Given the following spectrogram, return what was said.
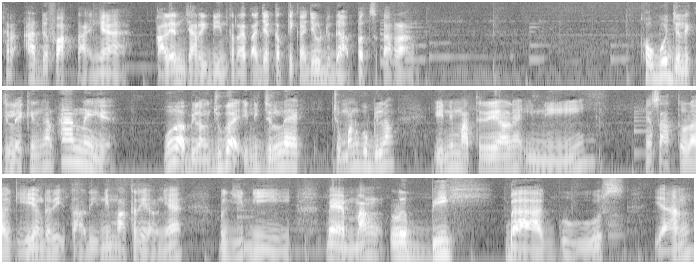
Kan ada faktanya kalian cari di internet aja ketik aja udah dapet sekarang. Kok gue jelek-jelekin kan? Aneh ya. Gue nggak bilang juga ini jelek. Cuman gue bilang ini materialnya ini yang satu lagi yang dari Italia ini materialnya begini. Memang lebih bagus yang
